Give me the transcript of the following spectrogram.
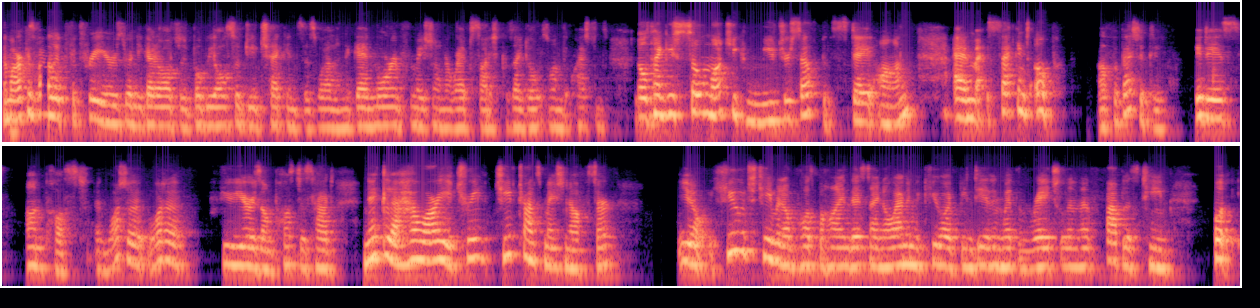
The mark is valid for three years when you get audited, but we also do check-ins as well. And again, more information on our website because I don't want the questions. No, thank you so much. You can mute yourself, but stay on. Um, second up, alphabetically, it is An Post. And what a what a few years An Post has had. Nicola, how are you? Chief Transformation Officer. You know, huge team at An Post behind this. I know Annie McHugh I've been dealing with and Rachel and a fabulous team. But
